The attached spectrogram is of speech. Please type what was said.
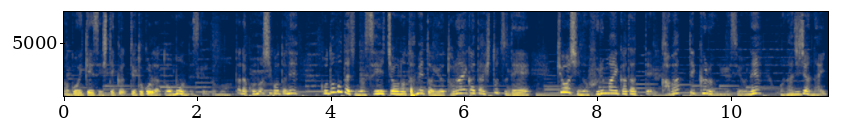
合意形成していくっていうところだと思うんですけれどもただこの仕事ね子どもたちの成長のためという捉え方一つで教師の振る舞い方って変わってくるんですよね。同じじゃない、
